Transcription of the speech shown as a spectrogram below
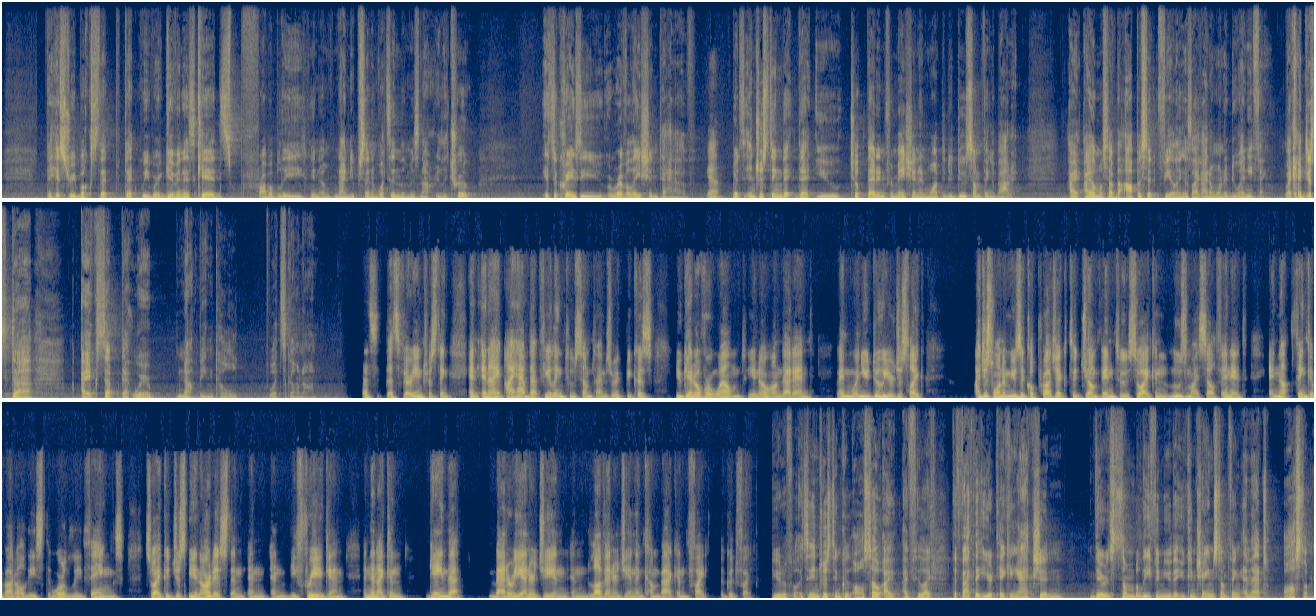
the history books that that we were given as kids, probably you know, ninety percent of what's in them is not really true. It's a crazy revelation to have. Yeah, but it's interesting that that you took that information and wanted to do something about it. I, I almost have the opposite feeling. Is like I don't want to do anything. Like I just uh, I accept that we're not being told what's going on. That's that's very interesting. And and I I have that feeling too sometimes, Rick, because you get overwhelmed, you know, on that end. And when you do, you're just like, I just want a musical project to jump into so I can lose myself in it and not think about all these worldly things. So I could just be an artist and and and be free again. And then I can gain that battery energy and, and love energy and then come back and fight the good fight. Beautiful. It's interesting because also I, I feel like the fact that you're taking action, there is some belief in you that you can change something, and that's awesome.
